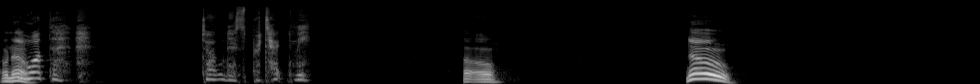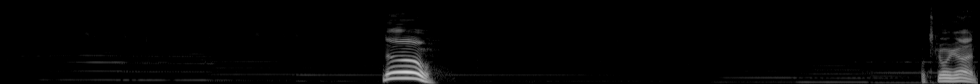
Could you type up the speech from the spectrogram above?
Oh no. What the? Darkness, protect me. Uh oh. No. No. What's going on?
